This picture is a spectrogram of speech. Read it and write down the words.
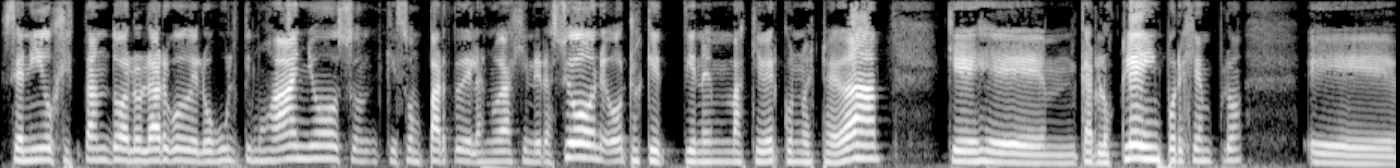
se han ido gestando a lo largo de los últimos años, son, que son parte de las nuevas generaciones, otros que tienen más que ver con nuestra edad, que es eh, Carlos Klein, por ejemplo, eh,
